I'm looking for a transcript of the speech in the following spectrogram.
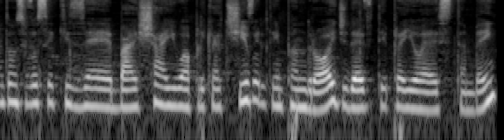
Então, se você quiser baixar aí o aplicativo, ele tem para Android, deve ter para iOS também.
